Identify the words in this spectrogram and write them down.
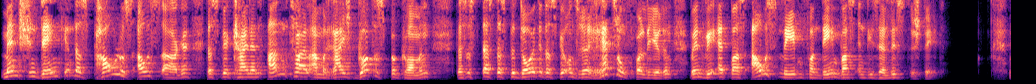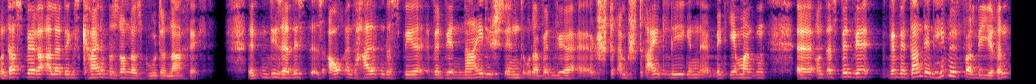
Menschen denken, dass Paulus Aussage, dass wir keinen Anteil am Reich Gottes bekommen, dass, es, dass das bedeutet, dass wir unsere Rettung verlieren, wenn wir etwas ausleben von dem, was in dieser Liste steht. Und das wäre allerdings keine besonders gute Nachricht. Denn in dieser Liste ist auch enthalten, dass wir, wenn wir neidisch sind oder wenn wir äh, im Streit liegen äh, mit jemandem, äh, und dass wenn wir, wenn wir dann den Himmel verlieren,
